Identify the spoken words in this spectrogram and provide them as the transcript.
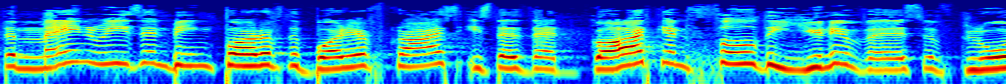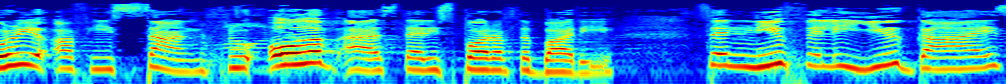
The main reason being part of the body of Christ is that, that God can fill the universe with glory of His Son through all of us that is part of the body. So New Philly, you guys,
